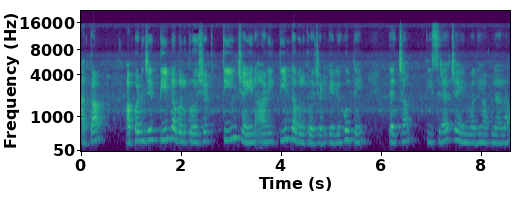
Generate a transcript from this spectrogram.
आता आपण जे तीन डबल क्रोशेट तीन चैन आणि तीन डबल क्रोशेट केले होते त्याच्या तिसऱ्या चैनमध्ये आपल्याला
